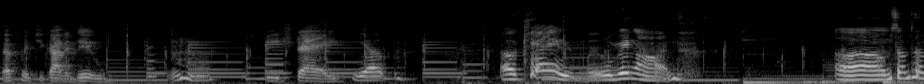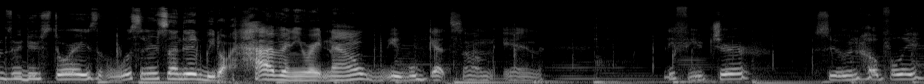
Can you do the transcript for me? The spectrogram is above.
that's what you got to do mm-hmm. each day. Yep. Okay, moving on. Um, sometimes we do stories that the listeners send in. We don't have any right now. We will get some in the future soon, hopefully.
